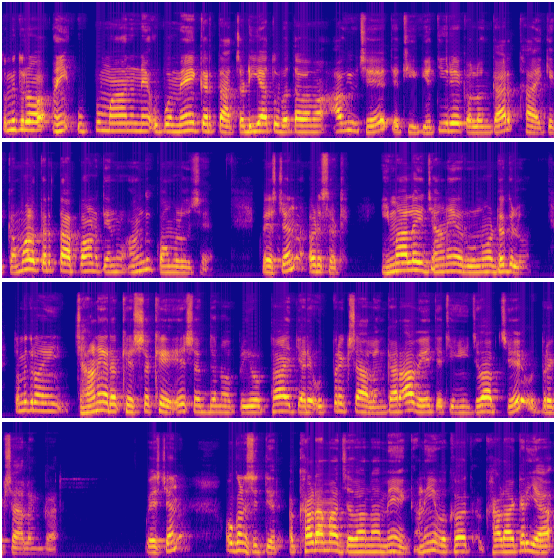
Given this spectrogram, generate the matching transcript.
તો મિત્રો, અહીં ઉપમાન ને ઉપમેય કરતા ચડિયાતું બતાવવામાં આવ્યું છે. તેથી વ્યતિરેક અલંકાર થાય કે કમળ કરતા પણ તેનું અંગ કોમળું છે. ક્વેશ્ચન અડસઠ. હિમાલય જાણે રૂનો ઢગલો. તો મિત્રો, અહીં જાણે રખે શકે એ શબ્દનો પ્રયોગ થાય ત્યારે ઉત્પ્રેક્ષા અલંકાર આવે. તેથી અહીં જવાબ છે ઉત્પ્રેક્ષા અલંકાર. ક્વેશ્ચન ઓગણસિત્તેર. અખાડામાં જવાના મેં ઘણી વખત અખાડા કર્યા.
